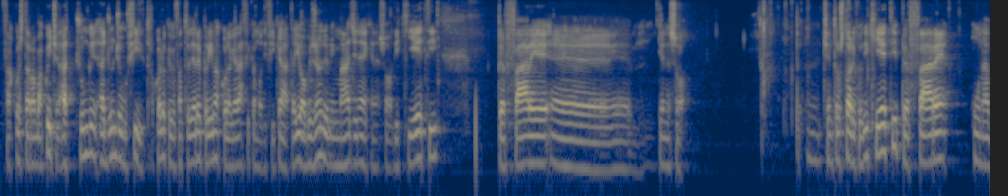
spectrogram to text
fa, questa roba qui, cioè aggiunge, aggiunge, un filtro, quello che vi ho fatto vedere prima con la grafica modificata. Io ho bisogno di un'immagine, che ne so, di Chieti per fare, eh, che ne so, centro storico di Chieti per fare un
